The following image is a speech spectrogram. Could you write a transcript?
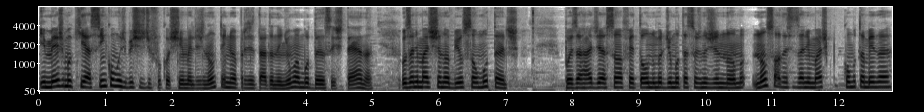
E mesmo que, assim como os bichos de Fukushima, eles não tenham apresentado nenhuma mudança externa, os animais de Chernobyl são mutantes, pois a radiação afetou o número de mutações no genoma não só desses animais, como também da,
